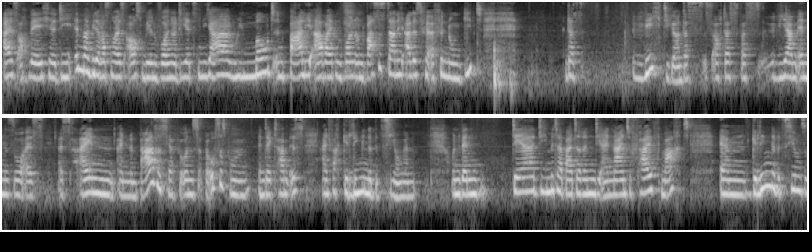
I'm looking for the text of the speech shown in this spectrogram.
als auch welche, die immer wieder was Neues ausprobieren wollen oder die jetzt ein Jahr remote in Bali arbeiten wollen und was es da nicht alles für Erfindungen gibt. Das Wichtige, und das ist auch das, was wir am Ende so als, als ein, eine Basis ja für uns bei Obstasbum entdeckt haben, ist einfach gelingende Beziehungen. Und wenn der, die Mitarbeiterin, die einen 9 to 5 macht, ähm, gelingende Beziehungen zu,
